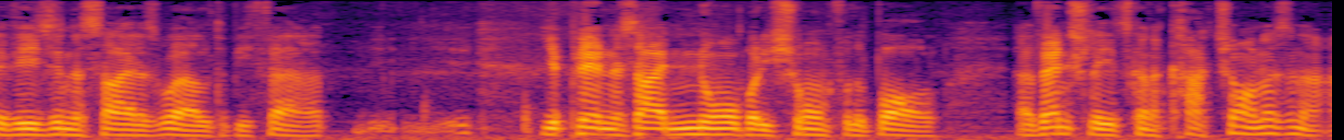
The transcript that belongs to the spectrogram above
if he's in the side as well, to be fair, you're playing the side, nobody's showing for the ball. Eventually, it's going to catch on, isn't it?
